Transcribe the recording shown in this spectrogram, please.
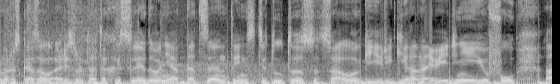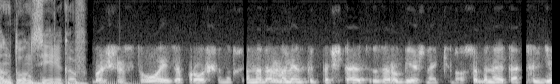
Рассказал о результатах исследования доцент Института социологии и регионоведения ЮФУ Антон Сериков. Большинство из опрошенных на данный момент предпочитают зарубежное кино. Особенно это среди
